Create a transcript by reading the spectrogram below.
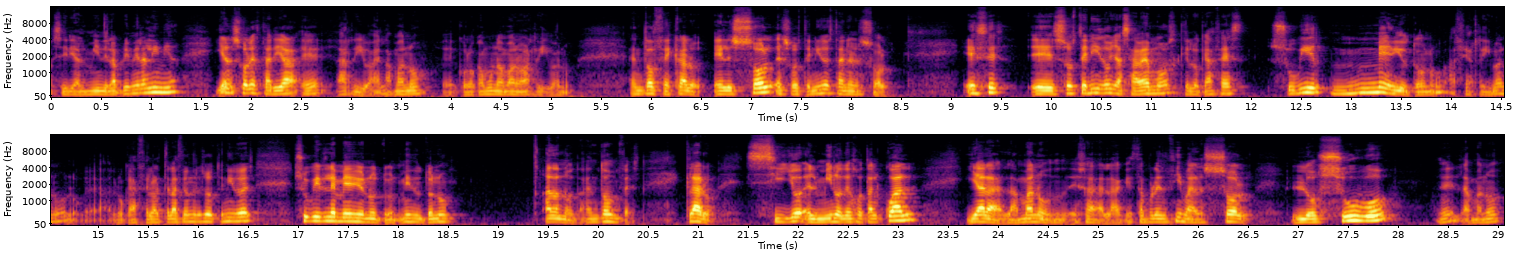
sería el mi de la primera línea, y el sol estaría eh, arriba, en la mano, colocamos una mano arriba, ¿no? Entonces, claro, el sol, el sostenido está en el sol. Ese sostenido ya sabemos que lo que hace es subir medio tono hacia arriba, ¿no? Lo que, hace la alteración del sostenido es subirle medio, tono a la nota. Entonces, claro, si yo el mi lo dejo tal cual y ahora la mano, o sea, la que está por encima, el sol, lo subo, ¿eh? la mano,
